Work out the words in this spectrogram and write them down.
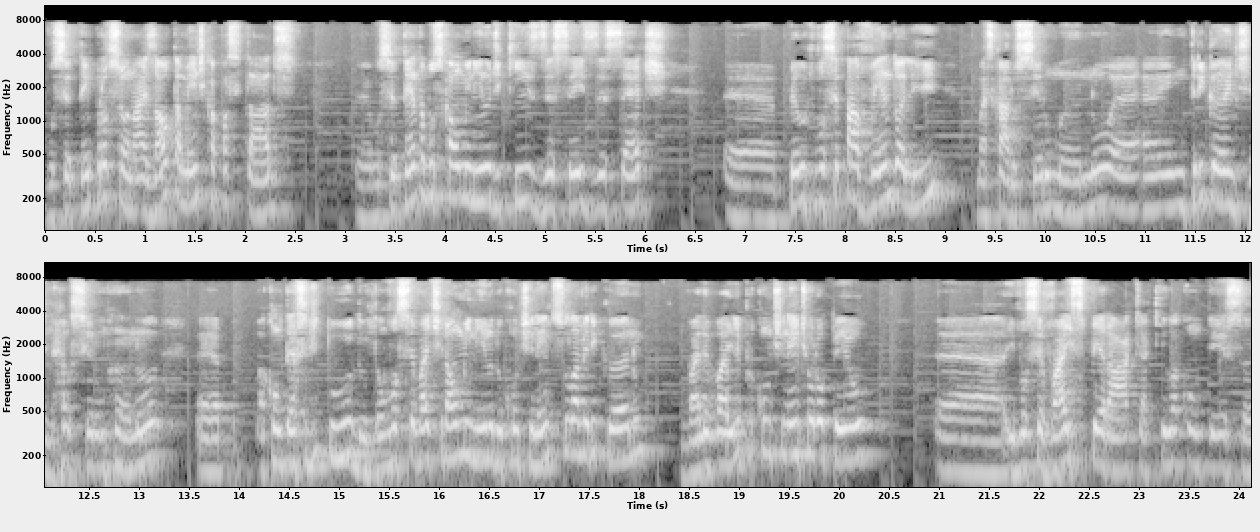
você tem profissionais altamente capacitados, é, você tenta buscar um menino de 15, 16, 17, pelo que você está vendo ali, mas, cara, o ser humano é intrigante, né? O ser humano é, acontece de tudo. Então você vai tirar um menino do continente sul-americano, vai levar ele para o continente europeu é, e você vai esperar que aquilo aconteça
